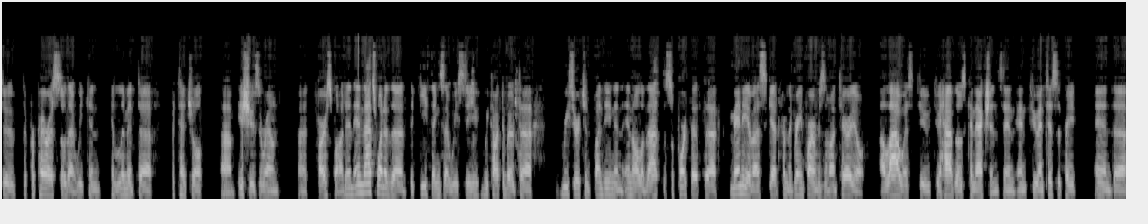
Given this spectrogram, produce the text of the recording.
to to prepare us so that we can can limit uh, potential um, issues around uh, tar spot. And, and that's one of the, the key things that we see. We talked about uh, research and funding and, and all of that. The support that uh, many of us get from the grain farmers of Ontario allow us to, to have those connections and, and to anticipate and uh,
